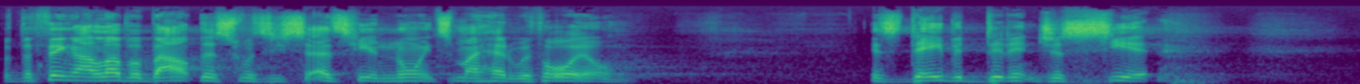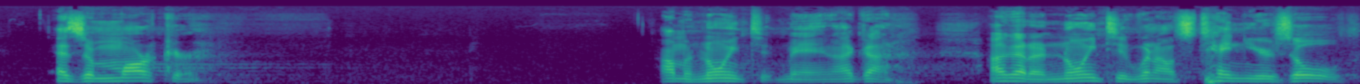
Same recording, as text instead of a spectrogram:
But the thing I love about this was he says he anoints my head with oil. Is David didn't just see it as a marker. I'm anointed, man. I got I got anointed when I was 10 years old.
